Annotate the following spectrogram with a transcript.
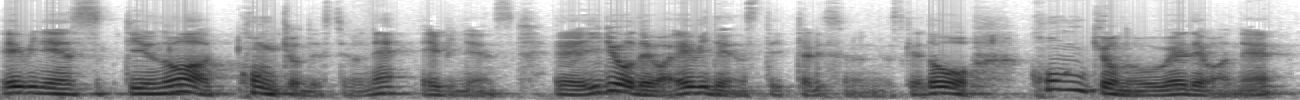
エビデンスっていうのは根拠ですよね。エビデンス、えー医療ではエビデンスって言ったりするんですけど根拠の上ではね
